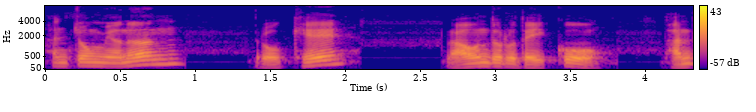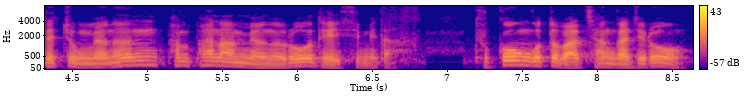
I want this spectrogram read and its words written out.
한쪽 면은 이렇게 라운드로 돼 있고 반대쪽 면은 판판한 면으로 돼 있습니다. 두꺼운 것도 마찬가지로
